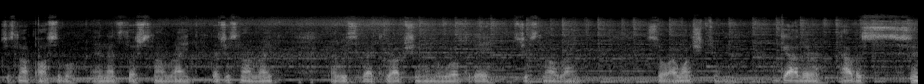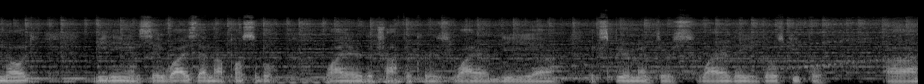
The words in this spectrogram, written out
just not possible, and that's that's just not right. That's just not right. That we see that corruption in the world today. It's just not right. So I want you to gather, have a synod meeting, and say why is that not possible? Why are the traffickers? Why are the uh, experimenters? Why are they those people uh,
